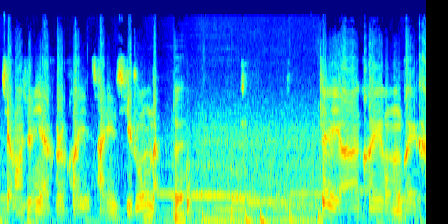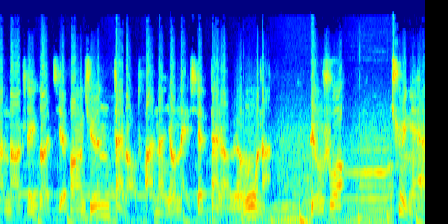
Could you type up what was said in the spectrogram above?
解放军也是可以参与其中的。对。这里啊，可以我们可以看到这个解放军代表团呢有哪些代表人物呢？比如说，去年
